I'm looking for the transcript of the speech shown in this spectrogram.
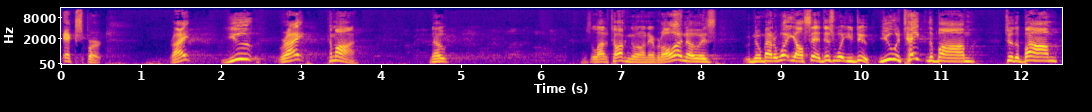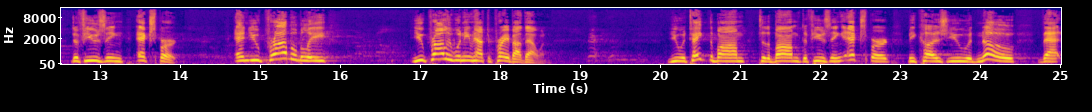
expert? Right? You, right? Come on. No. There's a lot of talking going on there, but all I know is no matter what y'all said, this is what you do. You would take the bomb to the bomb diffusing expert. And you probably you probably wouldn't even have to pray about that one. You would take the bomb to the bomb diffusing expert because you would know that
